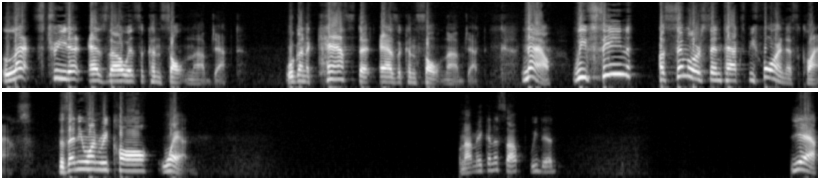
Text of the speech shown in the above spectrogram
let's treat it as though it's a consultant object. We're going to cast it as a consultant object. Now, we've seen a similar syntax before in this class. Does anyone recall when? I'm not making this up. We did. Yeah,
